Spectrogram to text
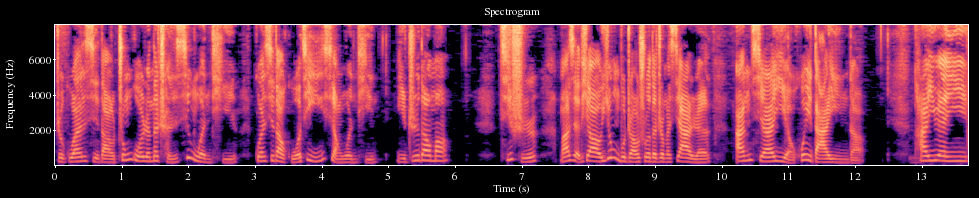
这关系到中国人的诚信问题，关系到国际影响问题，你知道吗？”其实马小跳用不着说的这么吓人，安琪儿也会答应的。他愿意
